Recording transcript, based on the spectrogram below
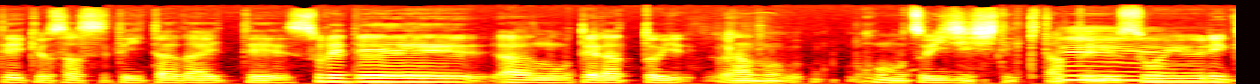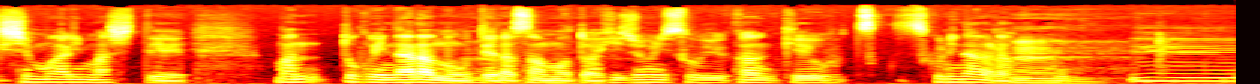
提供させていただいてそれであのお寺とあの宝物を維持してきたという、うん、そういう歴史もありまして。まあ、特に奈良のお寺様とは非常にそういう関係を作りながらこう、展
